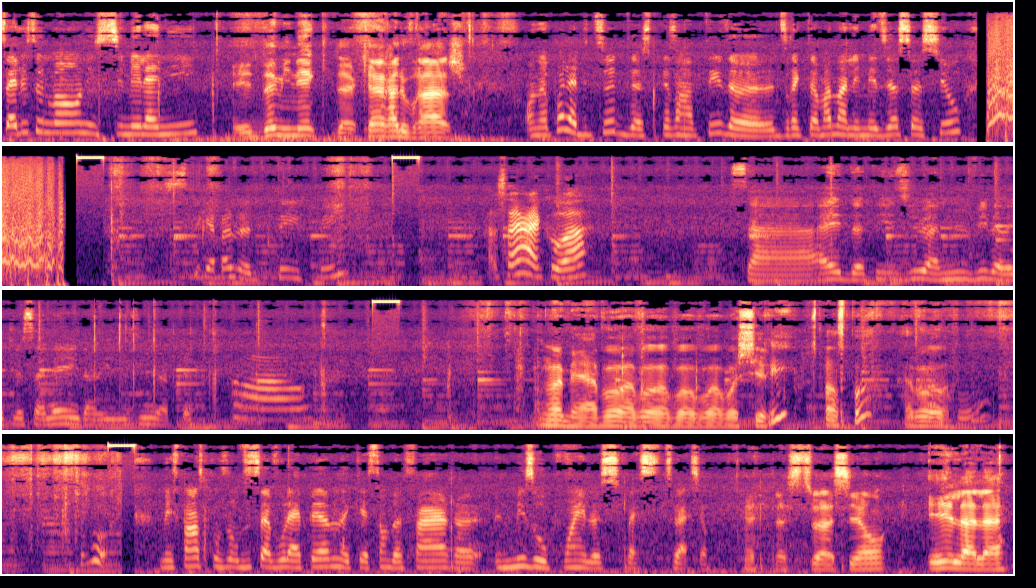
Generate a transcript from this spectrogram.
Salut tout le monde, ici Mélanie. Et Dominique de Cœur à l'ouvrage. On n'a pas l'habitude de se présenter de- directement dans les médias sociaux. Si tu es capable de le taper, Ça sert à quoi? ça aide tes yeux à mieux vivre avec le soleil dans les yeux après. Wow! Ouais, ben elle va, elle va, elle va, elle va, elle va chérir, tu penses pas? Elle va. Je sais pas. Mais je pense qu'aujourd'hui, ça vaut la peine, la question de faire euh, une mise au point là, sur la situation. La situation est là là.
